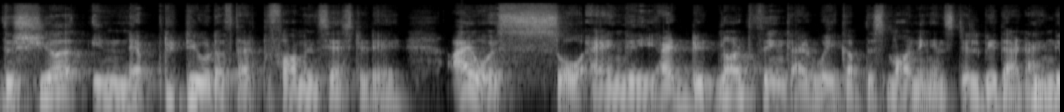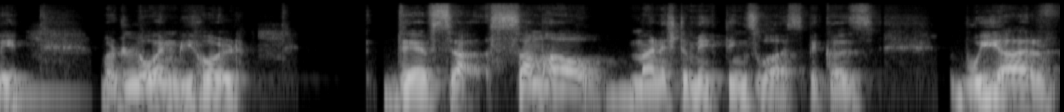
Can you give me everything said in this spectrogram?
the sheer ineptitude of that performance yesterday, I was so angry. I did not think I'd wake up this morning and still be that angry. But lo and behold, they've somehow managed to make things worse because we are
